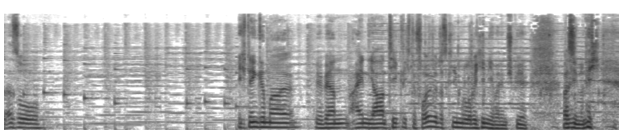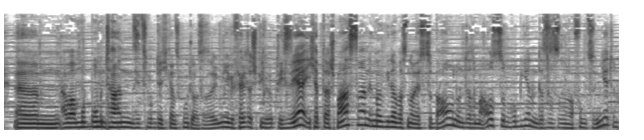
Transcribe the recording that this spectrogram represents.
also ich denke mal, wir werden ein Jahr täglich eine Folge. Das kriegen wir, glaube ich, hin hier bei dem Spiel. Weiß ich noch nicht. Ähm, aber mo momentan sieht es wirklich ganz gut aus. Also mir gefällt das Spiel wirklich sehr. Ich habe da Spaß dran, immer wieder was Neues zu bauen und das mal auszuprobieren und dass es noch funktioniert. Und,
